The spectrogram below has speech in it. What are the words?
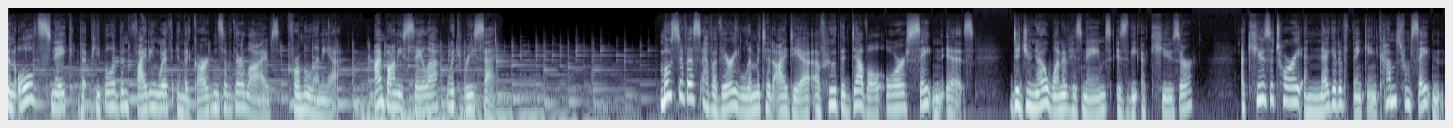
an old snake that people have been fighting with in the gardens of their lives for millennia. I'm Bonnie Sala with Reset. Most of us have a very limited idea of who the devil or Satan is. Did you know one of his names is the accuser? Accusatory and negative thinking comes from Satan.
